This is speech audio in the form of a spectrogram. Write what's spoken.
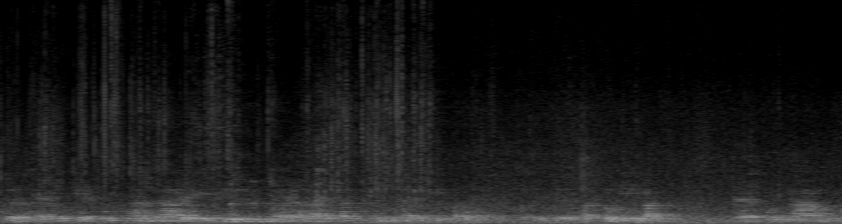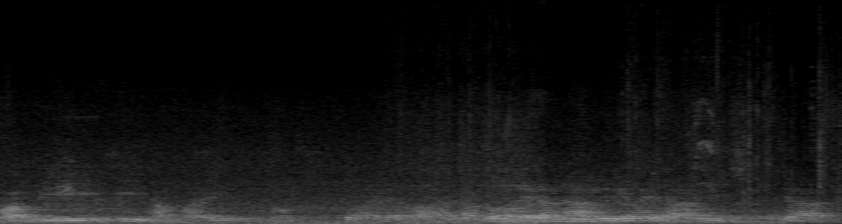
เกิดแขกผู้เกียรติทุกท่านได้ยืนไว้อะไรสักสิ่งใดดีครับเกิดพัตรีครับแต่คุณงามความดีที่ทำไว้ลงในด้านหน้าเพื่อให้ทางญาติ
